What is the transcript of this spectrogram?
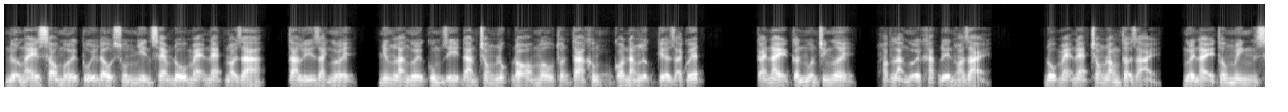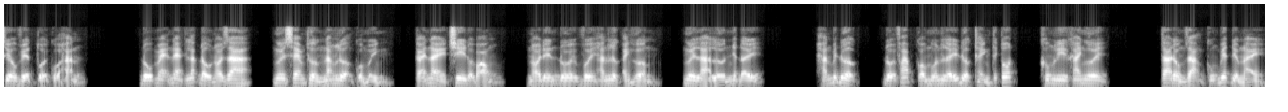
nửa ngày sau mới cúi đầu xuống nhìn xem Đỗ mẹ nẹt nói ra, ta lý giải ngươi, nhưng là ngươi cùng di đan trong lúc đó mâu thuẫn ta không có năng lực kia giải quyết. Cái này cần muốn chính ngươi, hoặc là người khác đến hóa giải. Đỗ mẹ nẹt trong lòng thở dài, người này thông minh siêu việt tuổi của hắn. Đỗ mẹ nẹt lắc đầu nói ra, ngươi xem thường năng lượng của mình, cái này chi đội bóng, nói đến đối với hắn lực ảnh hưởng, ngươi là lớn nhất đấy. Hắn biết được, đội pháp có muốn lấy được thành tích tốt, không ly khai ngươi ta đồng dạng cũng biết điểm này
